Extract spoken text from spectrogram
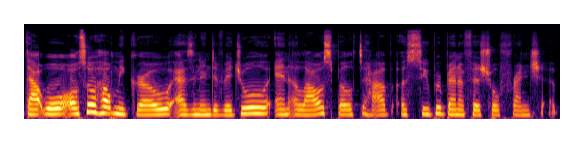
that will also help me grow as an individual and allow us both to have a super beneficial friendship.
